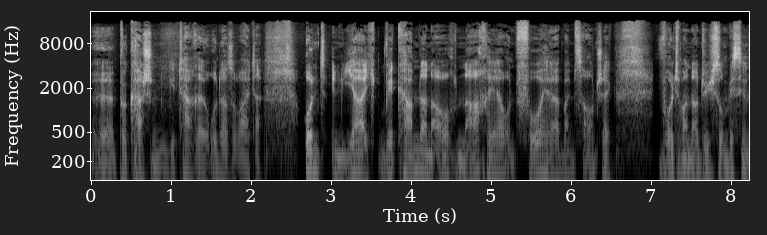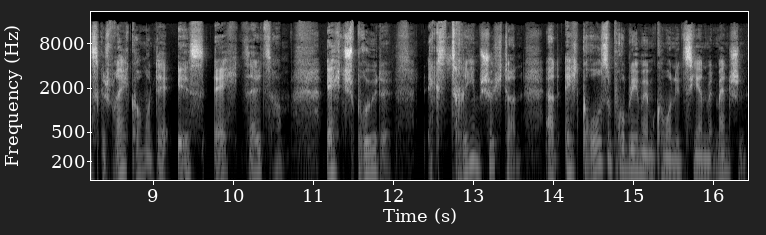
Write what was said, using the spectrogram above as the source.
äh, Percussion, Gitarre oder so weiter. Und ja, ich, wir kamen dann auch nachher und vorher beim Soundcheck, wollte man natürlich so ein bisschen ins Gespräch kommen und der ist echt seltsam, echt spröde, extrem schüchtern. Er hat echt große Probleme im Kommunizieren mit Menschen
